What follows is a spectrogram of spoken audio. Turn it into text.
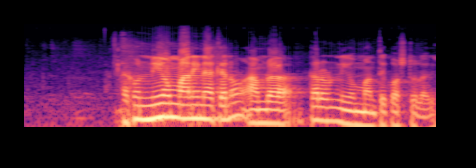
এখন নিয়ম মানি না কেন, আমরা কারণ নিয়ম মানতে কষ্ট লাগে।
